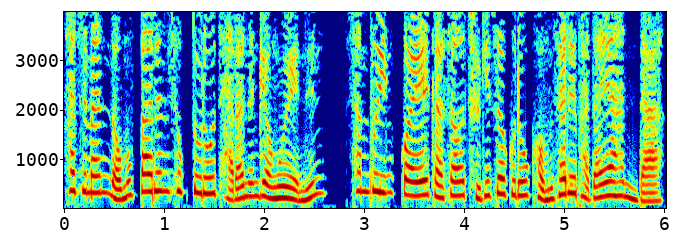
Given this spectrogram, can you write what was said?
하지만 너무 빠른 속도로 자라는 경우에는 산부인과에 가서 주기적으로 검사를 받아야 한다.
